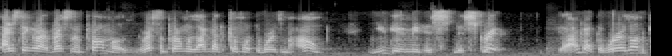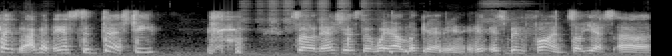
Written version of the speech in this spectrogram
I just think about wrestling promos. Wrestling promos, I got to come up with the words of my own. You giving me this the script, I got the words on the paper. I got the answer to the test, chief. so that's just the way I look at it. And it it's been fun. So yes, uh,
